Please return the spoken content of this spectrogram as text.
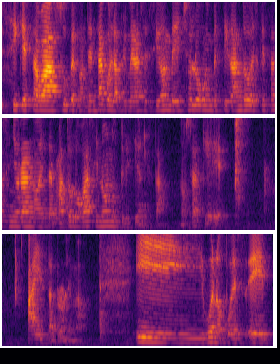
sí que estaba súper contenta con la primera sesión. De hecho, luego investigando es que esta señora no es dermatóloga, sino nutricionista. O sea que ahí está el problema. Y bueno, pues eh,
